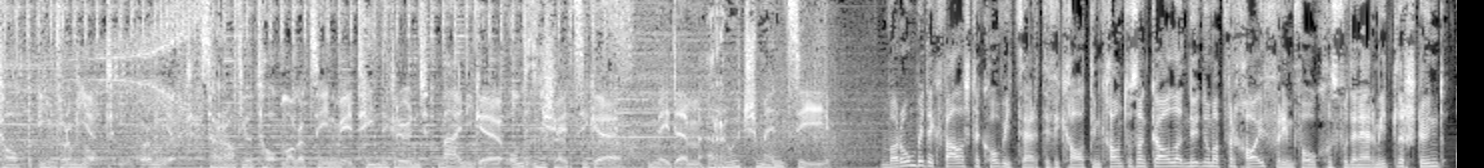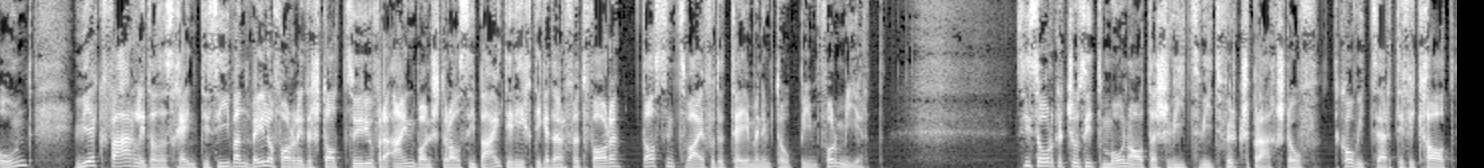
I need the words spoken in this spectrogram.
Top informiert. Informiert. Das Radio Top Magazin mit Hintergrund, Meinungen und Einschätzungen mit dem Rutschmenzi. Warum bei den gefälschten Covid-Zertifikaten im Kanton St. Gallen nicht nur die Verkäufer im Fokus der Ermittler stehen und wie gefährlich das es könnte sein, wenn Velofahrer in der Stadt Zürich auf einer Einbahnstraße in beide Richtungen dürfen fahren? Das sind zwei von den Themen im Top informiert. Sie sorgen schon seit Monaten schweizweit für Gesprächsstoff, die Covid-Zertifikate.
